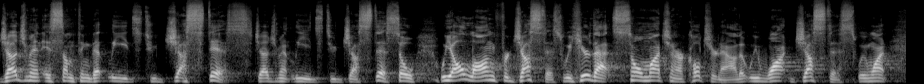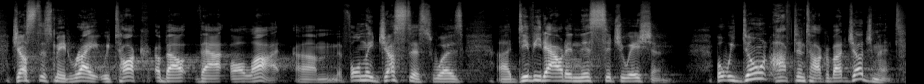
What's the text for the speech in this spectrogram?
Judgment is something that leads to justice. Judgment leads to justice. So we all long for justice. We hear that so much in our culture now that we want justice. We want justice made right. We talk about that a lot. Um, if only justice was uh, divvied out in this situation. But we don't often talk about judgment.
